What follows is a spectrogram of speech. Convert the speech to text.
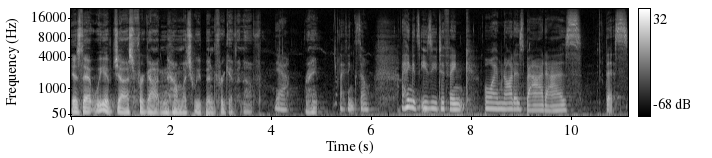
is that we have just forgotten how much we've been forgiven of, Yeah, right? I think so. I think it's easy to think, oh, I'm not as bad as this.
